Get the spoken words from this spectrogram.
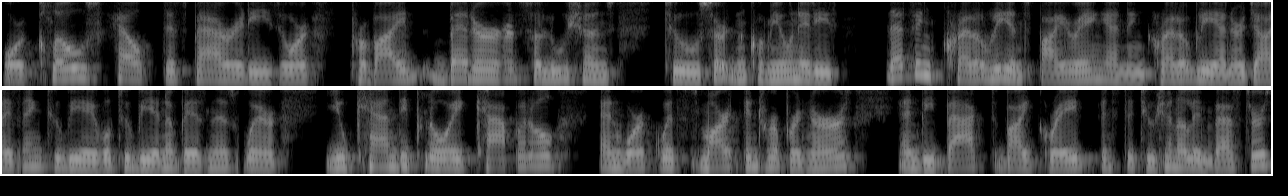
or close health disparities or provide better solutions to certain communities. That's incredibly inspiring and incredibly energizing to be able to be in a business where you can deploy capital and work with smart entrepreneurs and be backed by great institutional investors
